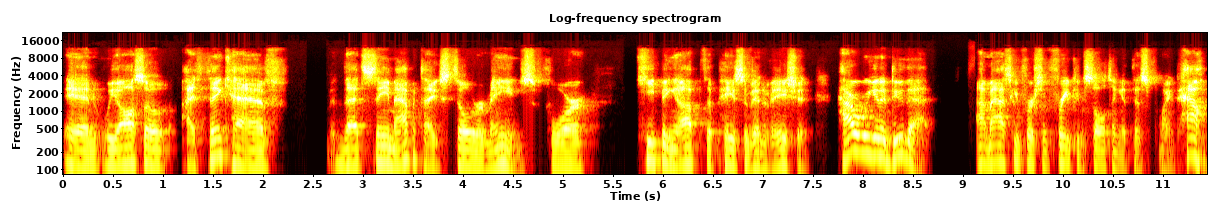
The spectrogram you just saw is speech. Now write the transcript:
And we also, I think, have that same appetite still remains for keeping up the pace of innovation. How are we going to do that? I'm asking for some free consulting at this point. How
